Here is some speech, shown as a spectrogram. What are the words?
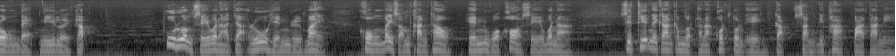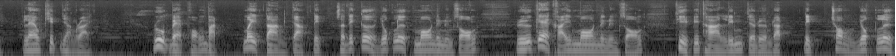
รงๆแบบนี้เลยครับ ผู้ร่วมเสวนาจะรู้เห็นหรือไม่ คงไม่สำคัญเท่าเห็นหัวข้อเสวนา สิทธิในการกำหนดอนาคตตนเองกับสันติภาพปาตานี แล้วคิดอย่างไร รูปแบบของบัตรไม่ต่างจากติดสติกเกอร์ยกเลิกม .112 หรือแก้ไขม .112 ที่พิธาลิ้มเจริญรัตติดช่องยกเลิก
